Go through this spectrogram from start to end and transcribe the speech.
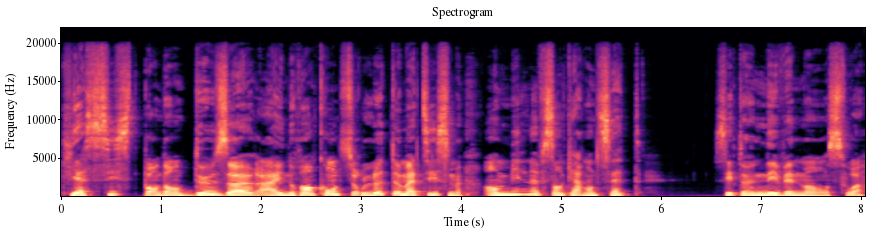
qui assistent pendant deux heures à une rencontre sur l'automatisme en 1947, c'est un événement en soi.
